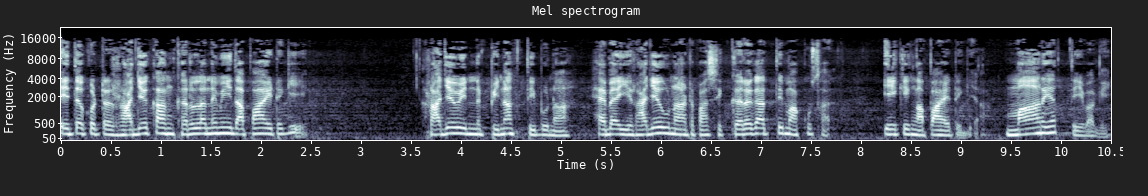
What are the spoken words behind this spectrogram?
එතකොට රජකං කරලනෙමේ දපායිටගේ රජවෙන්න පිනක් තිබුණා හැබැයි රජ වුනාට පස්සෙ කරගත්තේ මකුසල් ඒකෙන් අපායට ගියා මාරයත් ඒ වගේ.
